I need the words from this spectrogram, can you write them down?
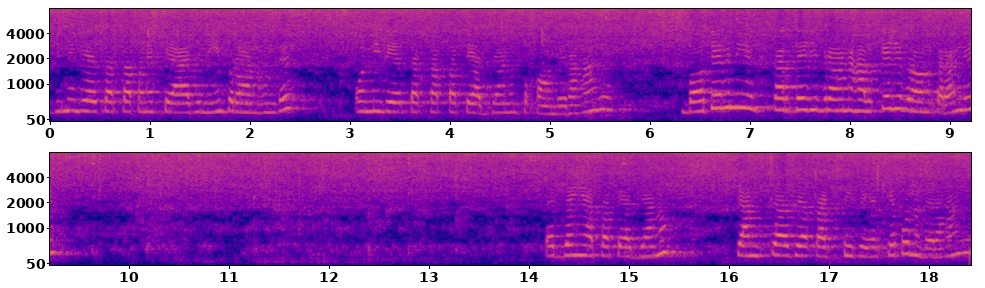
ਜਿੰਨੀ ਦੇਰ ਤੱਕ ਆਪਣੇ ਪਿਆਜ਼ ਨਹੀਂ ਬਰਾਊਨ ਹੁੰਦੇ ਉਨੀ ਦੇਰ ਤੱਕ ਆਪਾਂ ਪਿਆਜ਼ਾਂ ਨੂੰ ਪਕਾਉਂਦੇ ਰਹਾਂਗੇ। ਬਹੁਤੇ ਵੀ ਨਹੀਂ ਕਰਦੇ ਜੀ ਬਰਾਊਨ ਹਲਕੇ ਜਿਹੇ ਬਰਾਊਨ ਕਰਾਂਗੇ। ਇੱਦਾਂ ਹੀ ਆਪਾਂ ਪਿਆਜ਼ਾਂ ਨੂੰ ਚਮਚਾ ਜਾਂ ਕੜਛੀ ਫੇਰ ਕੇ ਭੁੰਨਦੇ ਰਹਾਂਗੇ।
